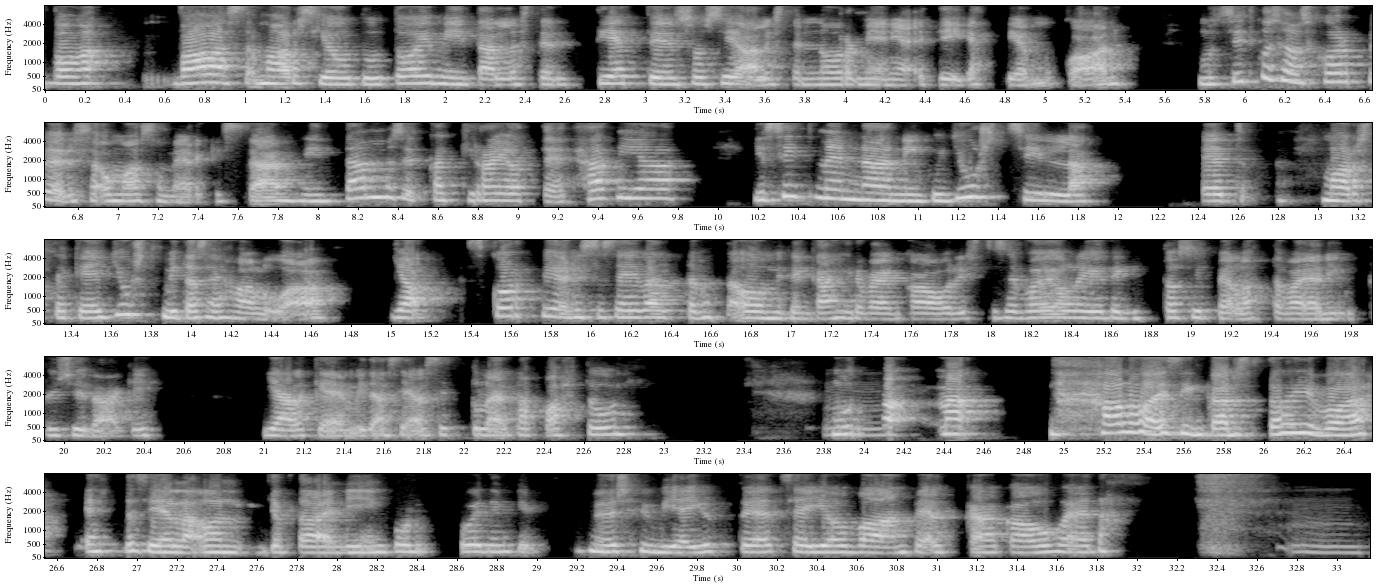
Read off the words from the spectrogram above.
va- vaassa Mars joutuu toimimaan tällaisten tiettyjen sosiaalisten normien ja etikettien mukaan. Mutta sitten kun se on Skorpionissa omassa merkissään, niin tämmöiset kaikki rajoitteet häviää, ja sitten mennään niinku just sillä, että Mars tekee just mitä se haluaa. Ja Skorpionissa se ei välttämättä ole mitenkään hirveän kaunista. Se voi olla jotenkin tosi pelottava ja niinku pysyvääkin jälkeen, mitä siellä sitten tulee tapahtumaan. Mm. Mutta mä haluaisin myös toivoa, että siellä on jotain niin kuin kuitenkin myös hyviä juttuja, että se ei ole vaan pelkkää kauheata. Mm,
